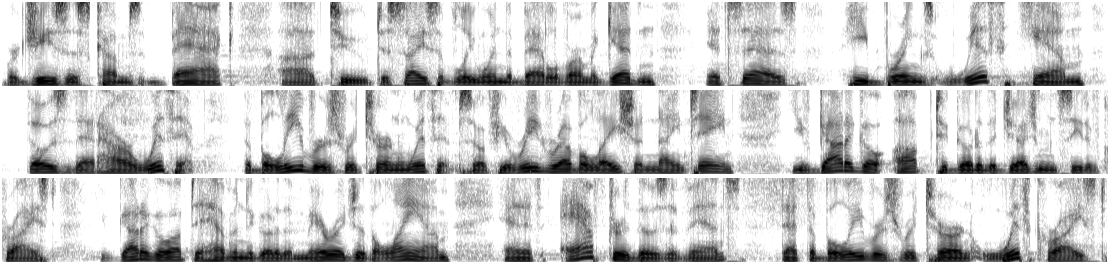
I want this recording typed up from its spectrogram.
where Jesus comes back uh, to decisively win the Battle of Armageddon, it says he brings with him those that are with him the believers return with him. So if you read Revelation 19, you've got to go up to go to the judgment seat of Christ. You've got to go up to heaven to go to the marriage of the Lamb. And it's after those events that the believers return with Christ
